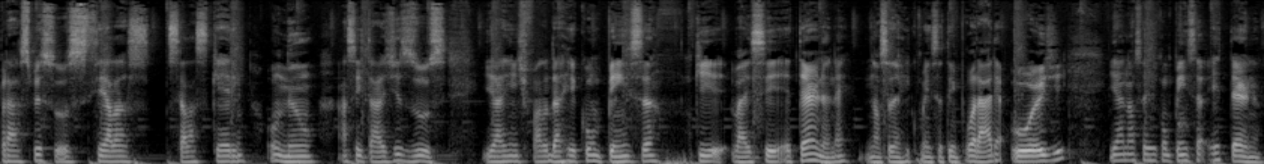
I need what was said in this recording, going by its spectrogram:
para as pessoas se elas, se elas querem ou não aceitar Jesus. E aí a gente fala da recompensa que vai ser eterna, né? Nossa recompensa temporária hoje e a nossa recompensa eterna.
